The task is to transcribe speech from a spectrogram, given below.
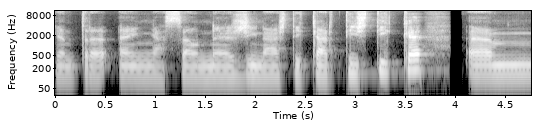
entra em ação na ginástica artística. Um,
